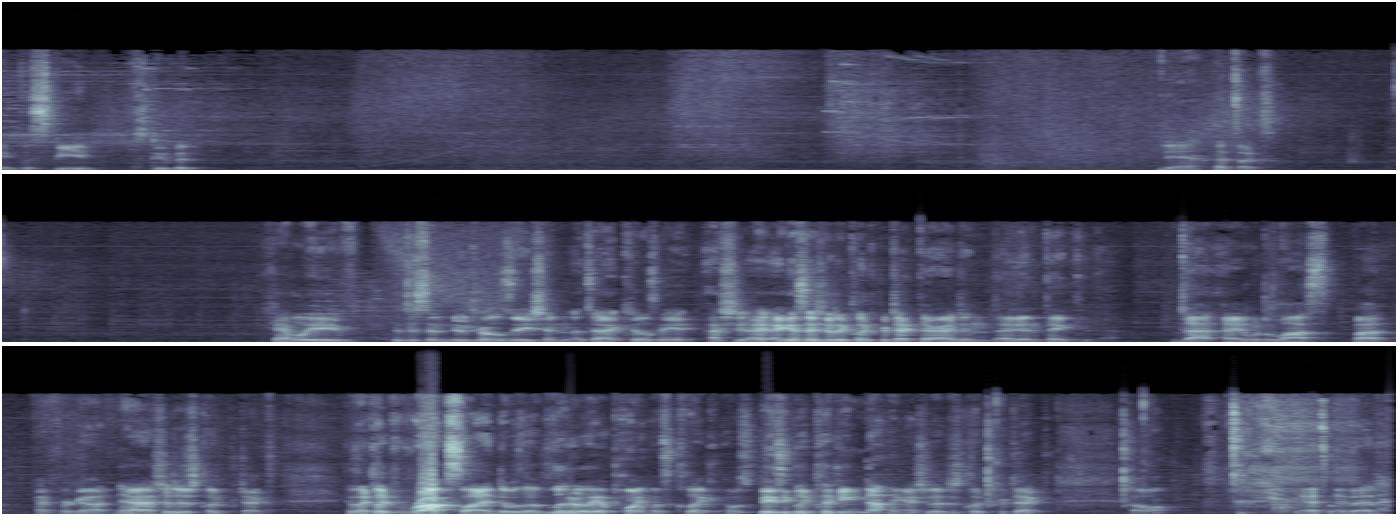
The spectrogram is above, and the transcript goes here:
Made the speed stupid. Yeah, that sucks. Can't believe it's just a neutralization attack kills me. I should. I, I guess I should have clicked protect there. I didn't. I didn't think that I would have lost, but I forgot. Yeah, I should have just clicked protect because I clicked rock slide. That was a, literally a pointless click. I was basically clicking nothing. I should have just clicked protect. Oh. Yeah, it's my bad.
